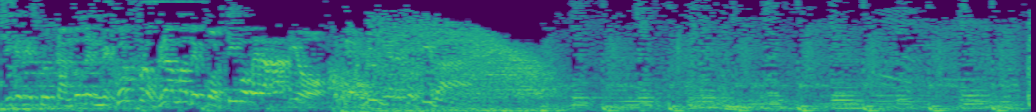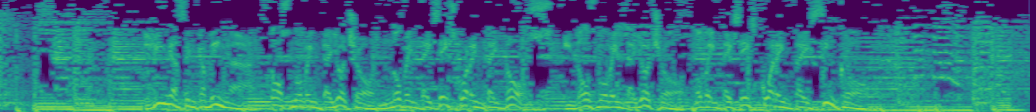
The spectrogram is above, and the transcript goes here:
Sigue disfrutando del mejor programa deportivo de la radio. Línea Deportiva. Líneas en cabina 298-9642 y 298-9645.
